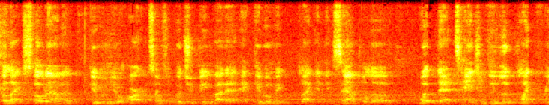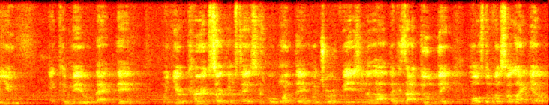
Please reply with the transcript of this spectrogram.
But like slow down and give them your heart in terms of what you mean by that and give them like an example of what that tangibly looked like for you and Camille back then when your current circumstances were one thing, but your vision allowed, because I do think most of us are like, yo,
